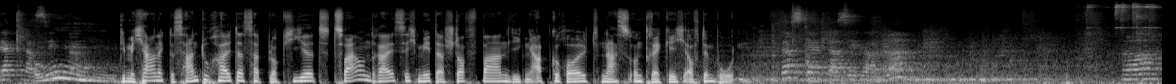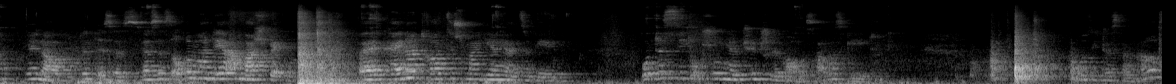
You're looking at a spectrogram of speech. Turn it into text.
der Klassiker. Die Mechanik des Handtuchhalters hat blockiert, 32 Meter Stoffbahn liegen abgerollt, nass und dreckig auf dem Boden. Das ist der Klassiker, ne? Ja, genau, das ist es. Das ist auch immer der am Waschbecken. Weil keiner traut sich mal hierher zu gehen. Und es sieht auch schon ganz schön schlimm aus, aber es geht. Wo sieht das dann aus?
